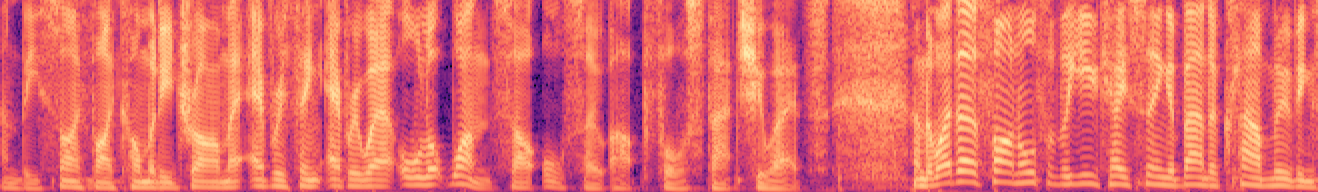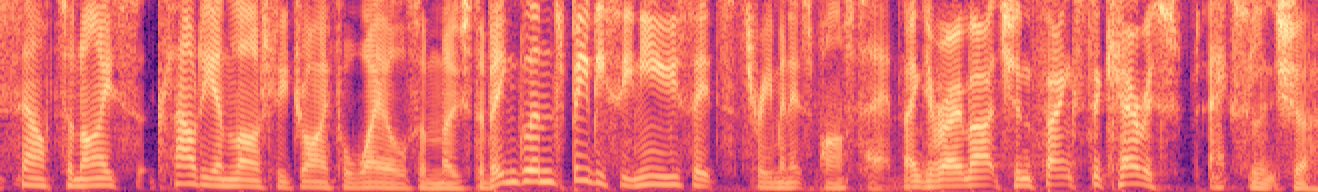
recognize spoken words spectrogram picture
and the sci fi comedy drama Everything Everywhere All at Once are also up for statuettes. And the weather far north of the UK seeing a band of cloud moving south tonight. Cloudy and largely dry for Wales and most of England. BBC News, it's three minutes past ten. Thank you very much, and thanks to Cerys. Excellent show.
